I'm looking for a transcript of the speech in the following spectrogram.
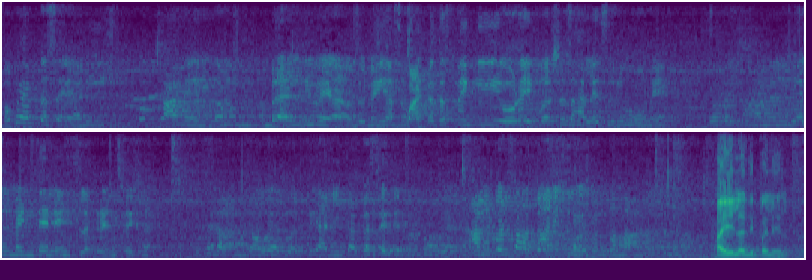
बघूयात कसं आहे. आणि खूप छान आहे एकदम ब्रँड न्यू आहे. अजूनही असं वाटतच नाही की एवढं एक वर्ष झालं आहे सुरू होऊ नये एवढं छान आणि वेल मेंटेन आहे इथलं ट्रेन स्टेशन चला आपण जाऊयात वरती. आणि का कसं आहे ते पण पाहूयात. आम्ही पण पाहतो आणि तुम्ही पण पहा. आईला दीपाली हेल्प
